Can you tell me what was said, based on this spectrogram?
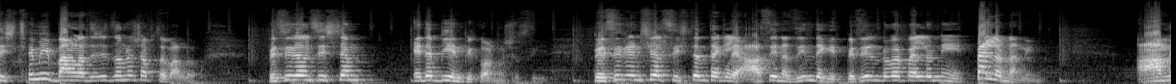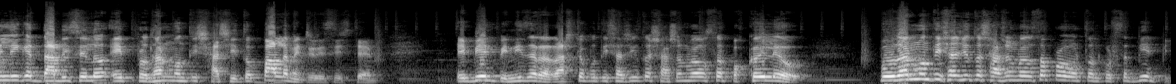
সিস্টেমই বাংলাদেশের জন্য সবচেয়ে ভালো। প্রেসিডেন্ট সিস্টেম, এটা বিএনপির কর্মসূচি। প্রেসিডেন্সিয়াল সিস্টেম থাকলে আসে না জিন্দেগি, প্রেসিডেন্ট ওভার পারল নি, পারল না নি। আওয়ামী লীগের দাবি ছিল এই প্রধানমন্ত্রী শাসিত পার্লামেন্টারি সিস্টেম। এই বিএনপি নিজেরা রাষ্ট্রপতি শাসিত শাসন ব্যবস্থার পক্ষ হইলেও প্রধানমন্ত্রী শাসিত শাসন ব্যবস্থা প্রবর্তন করছে বিএনপি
